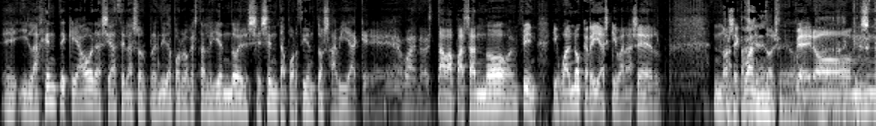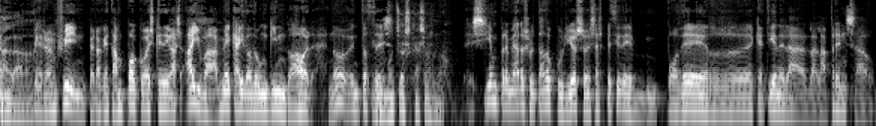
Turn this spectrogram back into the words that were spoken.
eh, y la gente que ahora se hace la sorprendida por lo que está leyendo, el 60% sabía que, bueno, estaba pasando, en fin, igual no creías que iban a ser no sé cuántos, gente, pero... mm, escala. Pero en fin, pero que tampoco es que digas, ahí va, me he caído de un guindo ahora, ¿no? Entonces en muchos casos no. Siempre me ha resultado curioso esa especie de poder que tiene la, la- prensa o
